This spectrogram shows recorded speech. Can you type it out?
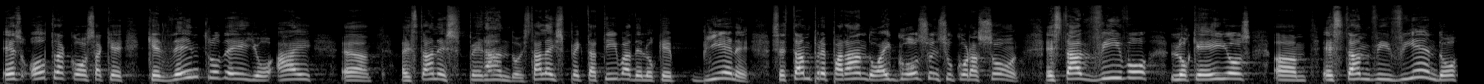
es otra cosa que, que dentro de ello hay, eh, están esperando, está la expectativa de lo que viene, se están preparando, hay gozo en su corazón, está vivo lo que ellos um, están viviendo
